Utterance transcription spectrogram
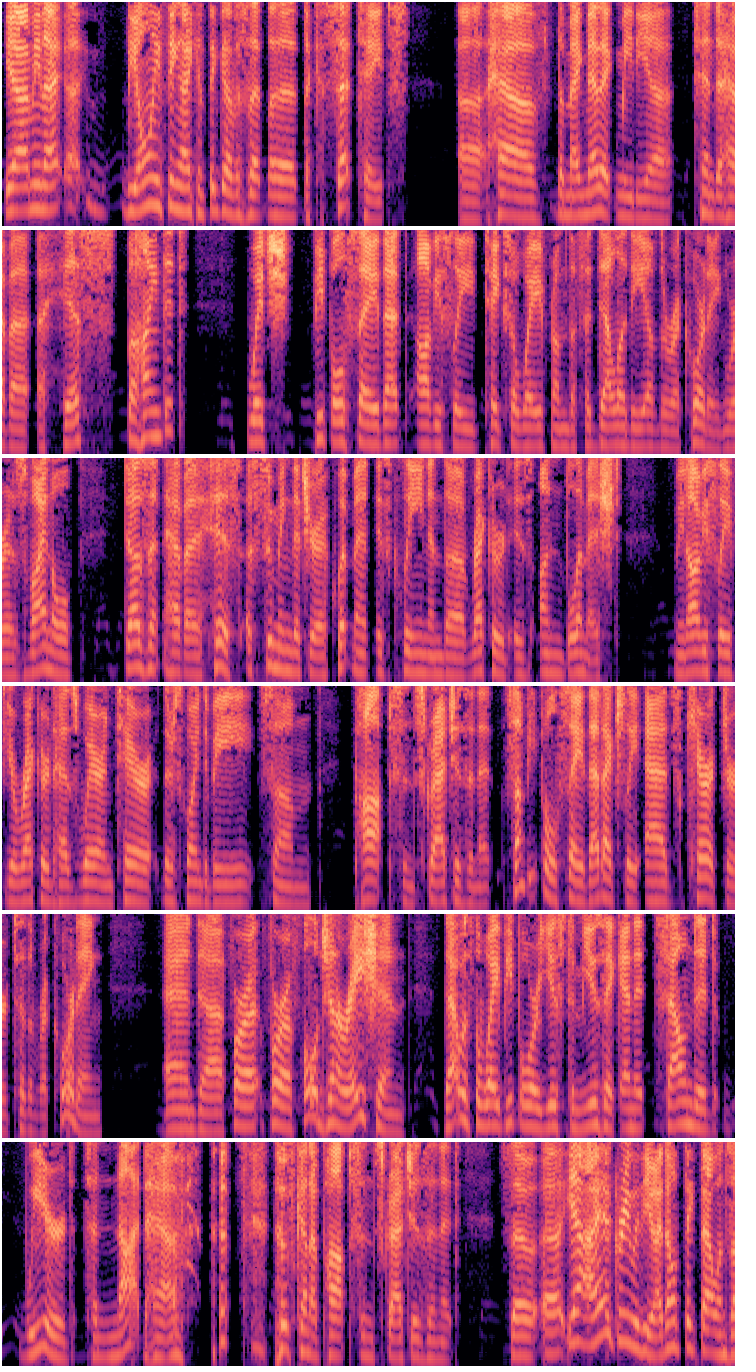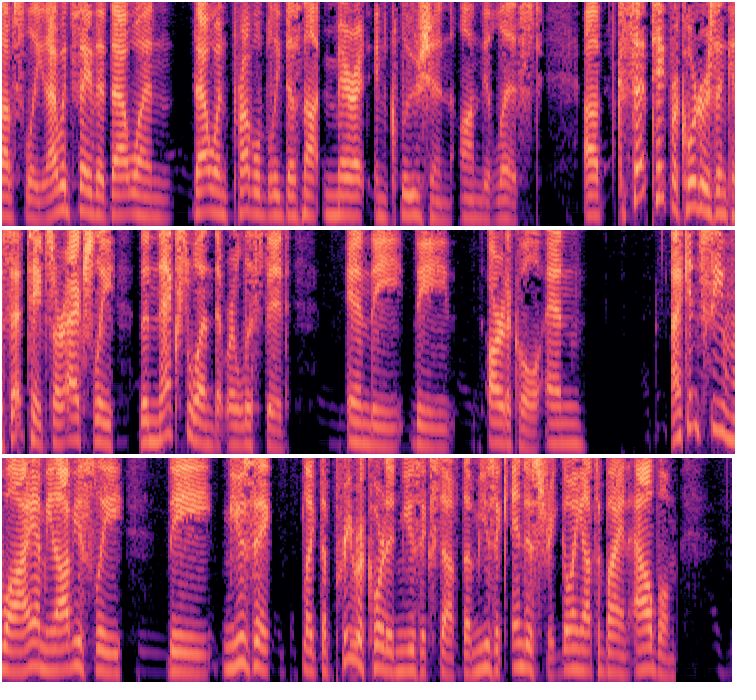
Yeah, I mean, I, uh, the only thing I can think of is that the the cassette tapes uh, have the magnetic media tend to have a, a hiss behind it, which people say that obviously takes away from the fidelity of the recording, whereas vinyl doesn't have a hiss, assuming that your equipment is clean and the record is unblemished. I mean, obviously, if your record has wear and tear, there's going to be some pops and scratches in it. Some people say that actually adds character to the recording. And, uh, for a, for a full generation, that was the way people were used to music and it sounded weird to not have those kind of pops and scratches in it. So, uh, yeah, I agree with you. I don't think that one's obsolete. I would say that that one, that one probably does not merit inclusion on the list. Uh, cassette tape recorders and cassette tapes are actually the next one that were listed in the, the article. And I can see why. I mean, obviously the music, like the pre-recorded music stuff, the music industry going out to buy an album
